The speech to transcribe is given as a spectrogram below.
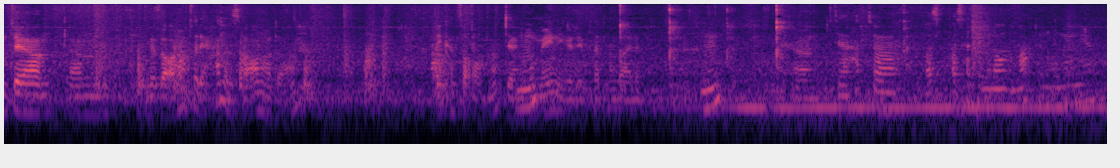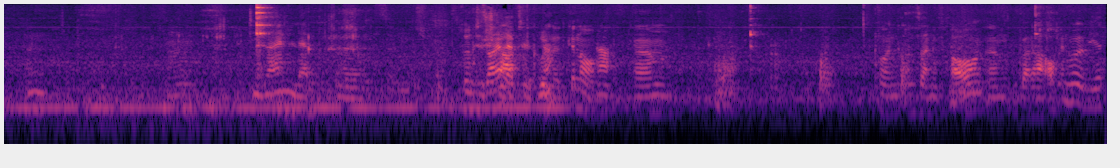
Und der, ähm, wer war auch noch da? Der Hannes war auch noch da. Den kannst du auch, ne? Der in Mhm. Rumänien gelebt hat eine Weile. Mhm. Ähm, Der hat da, was, was hat er genau gemacht in Rumänien? Mhm. Design Lab. Äh, so ein Design Lab gegründet, ne? genau. Ja. Ähm, und, und seine Frau ähm, war da auch involviert.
